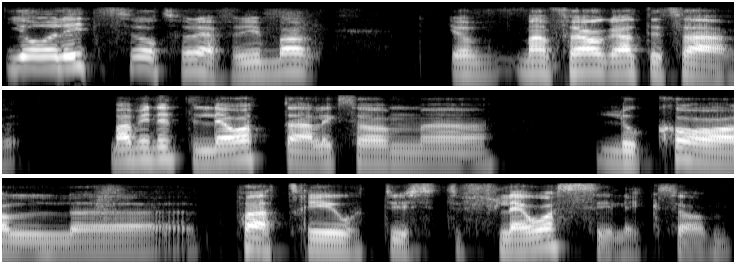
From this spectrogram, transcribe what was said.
jag är lite svårt för det, för det bara, jag, man frågar alltid så här, man vill inte låta liksom eh, lokal eh, patriotiskt flåsig liksom.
